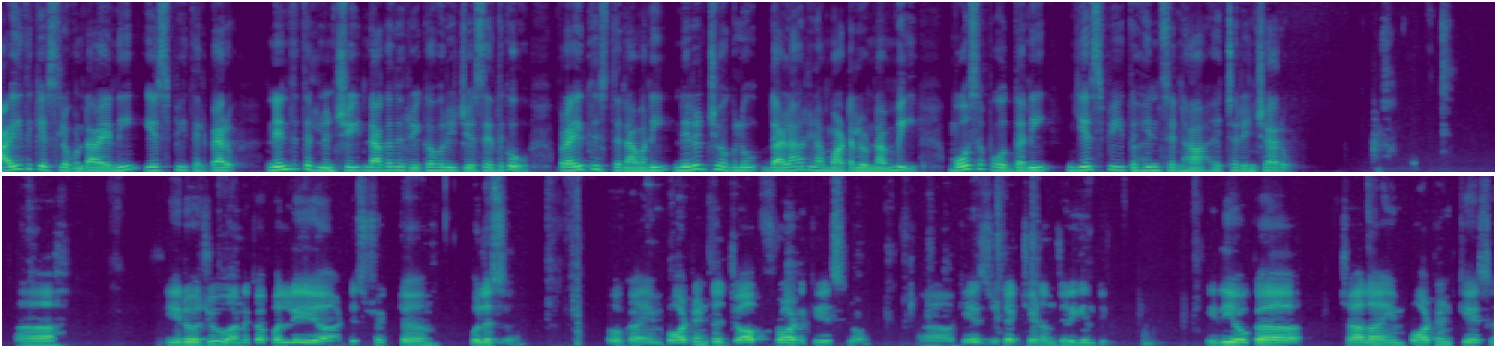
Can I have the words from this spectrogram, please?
ఐదు కేసులు ఉన్నాయని ఎస్పీ తెలిపారు. నిందితుల నుంచి నగదు రికవరీ చేసేందుకు ప్రయత్నిస్తున్నామని నిరుద్యోగులు దళారుల మాటలు నమ్మి మోసపోవద్దని ఎస్పీ తుహిన్ సిన్హా హెచ్చరించారు. ఈరోజు అనకాపల్లి డిస్ట్రిక్ట్ పోలీసు ఒక ఇంపార్టెంట్ జాబ్ ఫ్రాడ్ కేసులో కేసు డిటెక్ట్ చేయడం జరిగింది. ఇది ఒక చాలా important case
